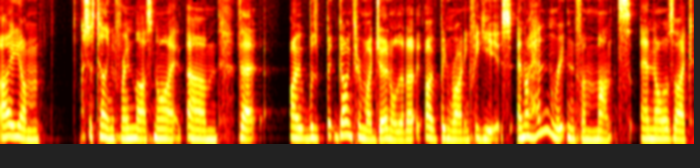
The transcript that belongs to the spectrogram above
I um, I was just telling a friend last night um, that I was going through my journal that I, I've been writing for years, and I hadn't written for months, and I was like.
